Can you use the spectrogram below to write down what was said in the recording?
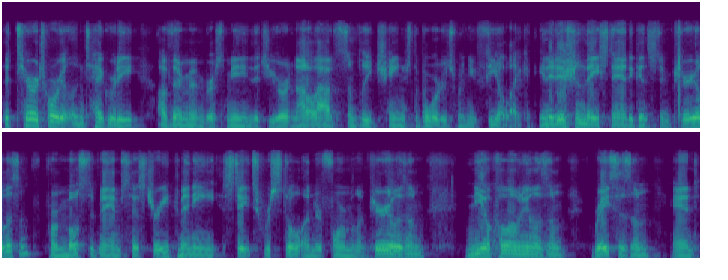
the territorial integrity of their members, meaning that you are not allowed to simply change the borders when you feel like it. In addition, they stand against imperialism. For most of NAM's history, many states were still under formal imperialism, neocolonialism, racism, and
